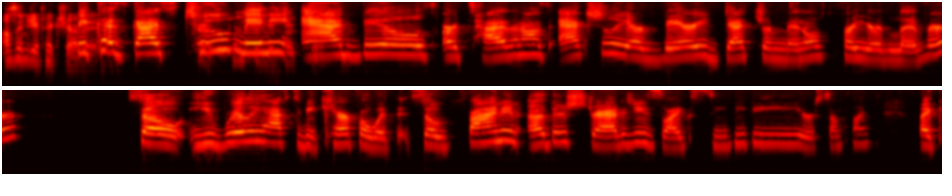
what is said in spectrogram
I'll send you a picture of it. Because guys, too please send me a many picture. Advils or Tylenols actually are very detrimental for your liver. So you really have to be careful with it. So finding other strategies like CBD or something like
